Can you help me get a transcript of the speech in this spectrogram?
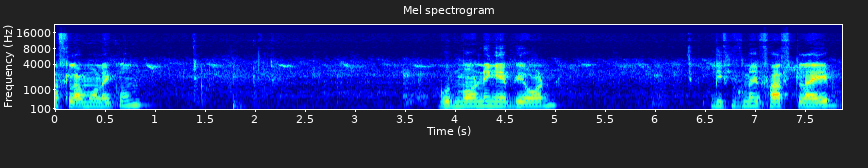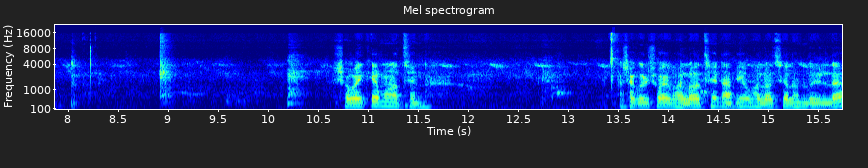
আসসালামু আলাইকুম। Good morning everyone this is my first live সবাই কেমন আছেন? আশা করি সবাই ভালো আছেন, আমিও ভালো আছি, আলহামদুলিল্লাহ।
